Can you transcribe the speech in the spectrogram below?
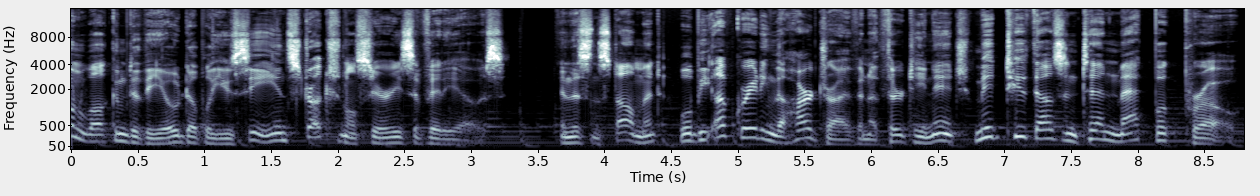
and welcome to the OWC instructional series of videos. In this installment, we'll be upgrading the hard drive in a 13-inch mid-2010 MacBook Pro.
